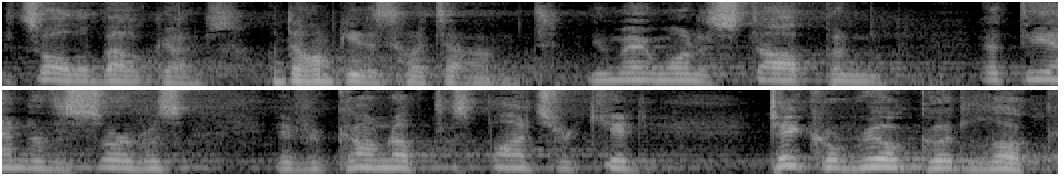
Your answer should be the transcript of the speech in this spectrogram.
it's all about, guys. Und darum geht es heute Abend. You may want to stop and at the end of the service, if you're coming up to sponsor a kid, take a real good look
